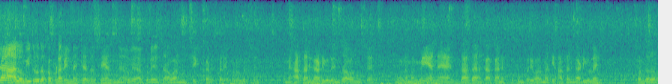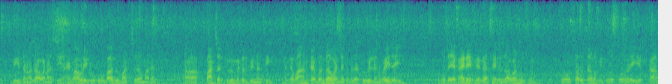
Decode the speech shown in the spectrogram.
ચાલો મિત્રો, તો કપડાં પહેરી નાખ્યા સેન. ને હવે આપણે જવાનું છે ખરખરે બરાબર છે? અમે સાત આઠ ગાડીઓ લઈને જવાનું છે. હું ને મમ્મી અને દાદા અને કાકા અને કુટુંબ પરિવારમાંથી સાત આઠ ગાડીઓ લઈને પંદર વીસ જણા જવાના છીએ. અહીં વાવડી ટુકડું બાજુમાં જ છે અમારે. પાંચ પાંચેક કિલોમીટર બી નથી. એટલે વાહન કાંઈ બંધાવવા નથી. બધા ટુ વ્હીલર વહી જાય. બધા એક હારે ભેગા થઈને જવાનું છે. તો સારું, ચાલો મિત્રો, તો એ કામ,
